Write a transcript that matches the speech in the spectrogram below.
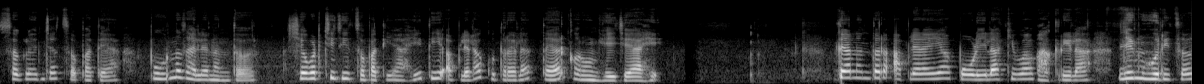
सगळ्यांच्या चपात्या पूर्ण झाल्यानंतर शेवटची जी चपाती आहे ती आपल्याला कुत्र्याला तयार करून घ्यायची आहे. त्यानंतर आपल्याला या पोळीला किंवा भाकरीला जे मोहरीचं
